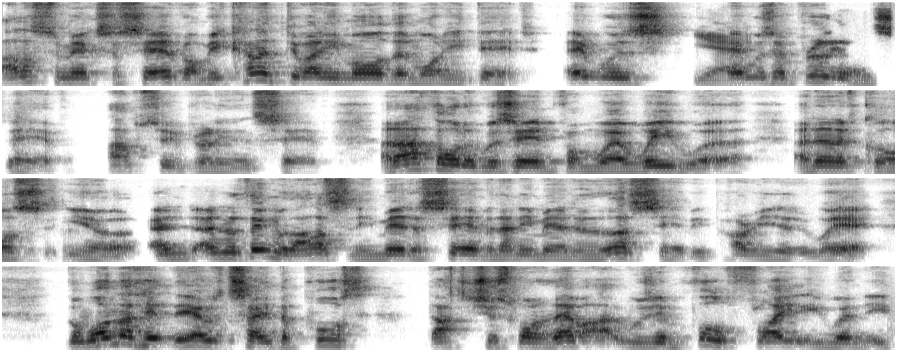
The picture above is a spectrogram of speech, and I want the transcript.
Alisson makes a save on, he can't do any more than what he did. It was, yeah. it was a brilliant save, absolute brilliant save. And I thought it was in from where we were. And then, of course, you know, and, and the thing with Alisson, he made a save and then he made another save. He parried it away. The one that hit the outside the post, that's just one of them. It was in full flight. He went, he.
